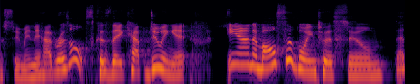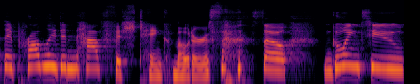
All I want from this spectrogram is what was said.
assuming they had results because they kept doing it. And I'm also going to assume that they probably didn't have fish tank motors. so I'm going to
